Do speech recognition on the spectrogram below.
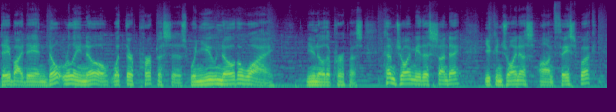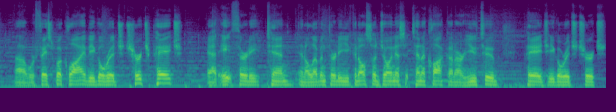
day by day and don't really know what their purpose is. When you know the why, you know the purpose. Come join me this Sunday. You can join us on Facebook. Uh, we're Facebook Live, Eagle Ridge Church page at 8.30, 10, and 11.30. You can also join us at 10 o'clock on our YouTube page, Eagle Ridge Church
